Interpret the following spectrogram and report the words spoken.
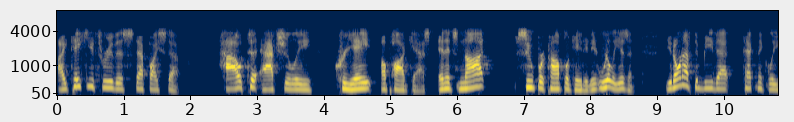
I take you through this step by step, how to actually create a podcast. And it's not super complicated. It really isn't. You don't have to be that technically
